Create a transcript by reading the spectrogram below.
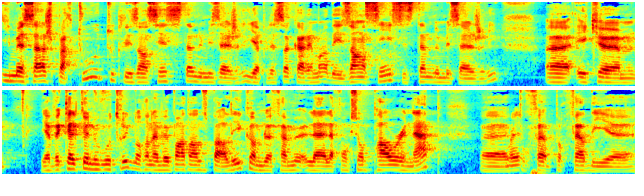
e-message partout. Tous les anciens systèmes de messagerie, ils appelaient ça carrément des anciens systèmes de messagerie. Euh, et qu'il il y avait quelques nouveaux trucs dont on n'avait pas entendu parler, comme le fameux, la, la fonction Power Nap, pour, faire, pour faire des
